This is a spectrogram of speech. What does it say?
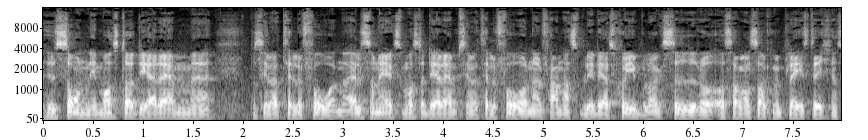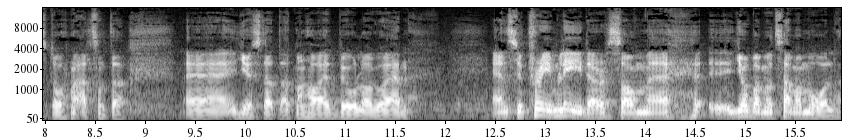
hur Sony måste ha DRM eh, på sina telefoner. Eller Sony Ericsson måste ha DRM på sina telefoner för annars blir deras skivbolag sur. Och, och samma sak med Playstation Store och allt sånt där. Eh, just att, att man har ett bolag och en en supreme leader som eh, jobbar mot samma mål. Eh,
